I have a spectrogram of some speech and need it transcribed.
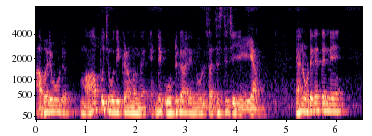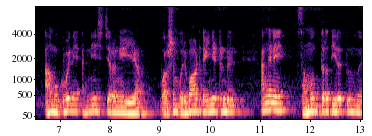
അവരോട് മാപ്പ് ചോദിക്കണമെന്ന് എന്റെ കൂട്ടുകാരനോട് സജസ്റ്റ് ചെയ്യുകയാണ്. ഞാൻ ഉടനെ തന്നെ ആ മുക്കുവനെ അന്വേഷിച്ചിറങ്ങുകയാണ്. വർഷം ഒരുപാട് കഴിഞ്ഞിട്ടുണ്ട്. അങ്ങനെ സമുദ്ര തീരത്ത് നിന്ന്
